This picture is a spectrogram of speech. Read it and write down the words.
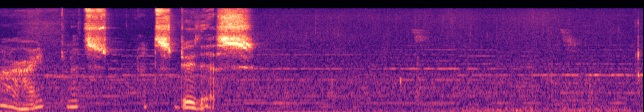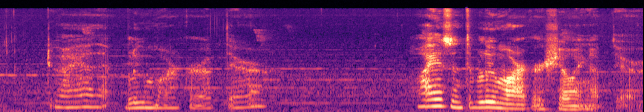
All right, let's let's do this. Do I have that blue marker up there? Why isn't the blue marker showing up there?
